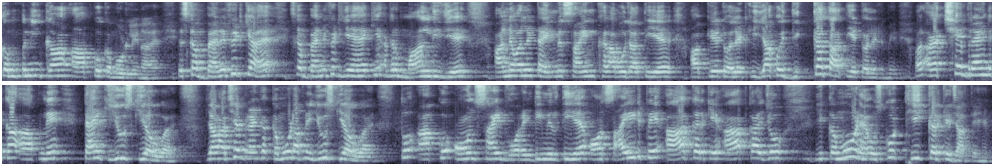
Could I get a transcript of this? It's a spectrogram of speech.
कंपनी का आपको कमोड लेना है। इसका बेनिफिट क्या है? इसका बेनिफिट यह है कि अगर मान लीजिए आने वाले टाइम में साइन खराब हो जाती है आपके टॉयलेट की या कोई दिक्कत आती है टॉयलेट में और अच्छे ब्रांड का आपने टैंक यूज़ किया हुआ है, या अच्छे ब्रांड का कमोड आपने यूज़ किया हुआ है तो आपको ऑन साइड वारंटी मिलती है और साइड पे आ करके आपका जो ये कमोड है उसको ठीक करके जाते हैं।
